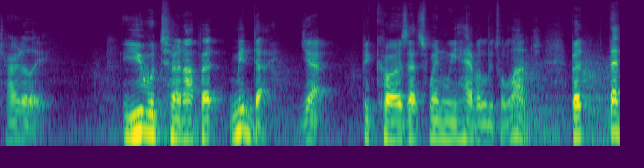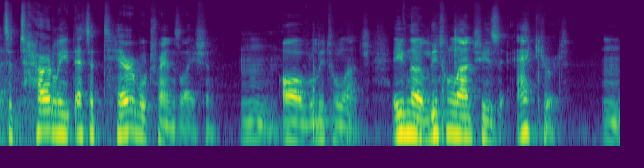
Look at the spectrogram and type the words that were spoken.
Totally. you would turn up at midday Yeah. because that's when we have a little lunch. But that's a totally that's a terrible translation Mm. of little lunch. Even though little lunch is accurate, mm.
